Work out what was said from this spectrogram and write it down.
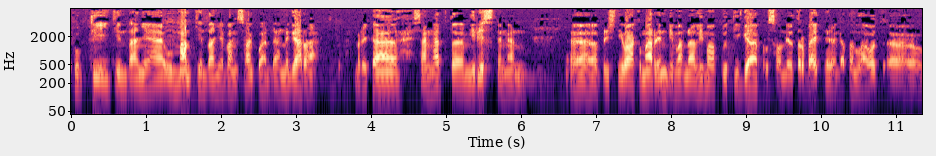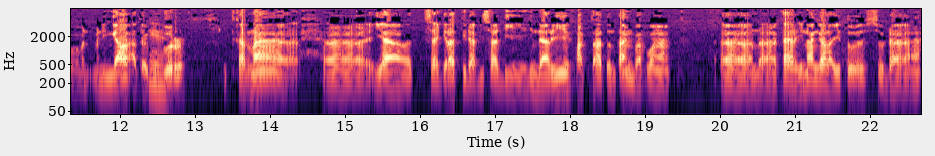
bukti cintanya umat, cintanya bangsa kepada negara. Mereka sangat uh, miris dengan uh, peristiwa kemarin di mana 53 personil terbaik dari Angkatan Laut uh, men- meninggal atau Iya. gugur karena uh, ya saya kira tidak bisa dihindari fakta tentang bahwa uh, KRI Nanggala itu sudah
